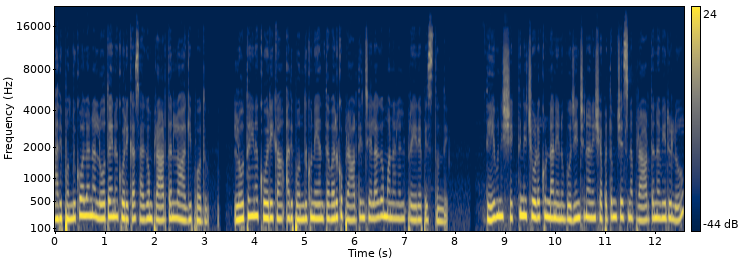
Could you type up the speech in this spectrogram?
అది పొందుకోవాలన్న లోతైన కోరిక సగం ప్రార్థనలో ఆగిపోదు. లోతైన కోరిక అది పొందుకునేంత వరకు ప్రార్థించేలాగా మనల్ని ప్రేరేపిస్తుంది. దేవుని శక్తిని చూడకుండా నేను భుజించినని శపథం చేసిన ప్రార్థన వీరులు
